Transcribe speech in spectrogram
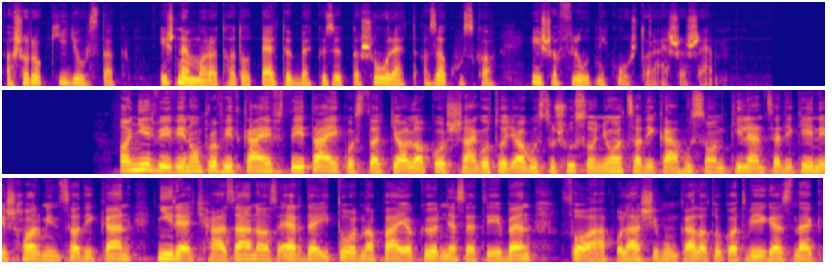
A sorok kígyóztak, és nem maradhatott el többek között a sólet, a zakuszka és a flódni kóstolása sem. A Nyírvévi Nonprofit Kft. tájékoztatja a lakosságot, hogy augusztus 28-án, 29-én és 30-án Nyíregyházán az erdei tornapálya környezetében faápolási munkálatokat végeznek.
